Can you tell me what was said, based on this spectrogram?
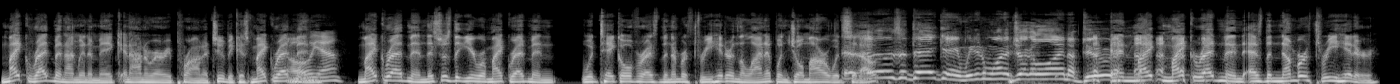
Mike Redmond, I'm going to make an honorary piranha too because Mike Redmond. Oh, yeah. Mike Redmond. This was the year where Mike Redmond would take over as the number three hitter in the lineup when Joe Mauer would sit out. It was a day game. We didn't want to juggle the lineup, dude. And Mike Mike Redmond as the number three hitter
